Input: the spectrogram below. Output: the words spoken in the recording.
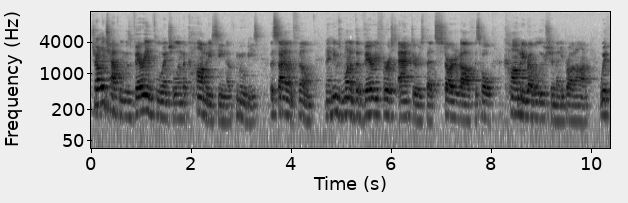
Charlie Chaplin was very influential in the comedy scene of movies, the silent film, and he was one of the very first actors that started off this whole comedy revolution that he brought on with,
